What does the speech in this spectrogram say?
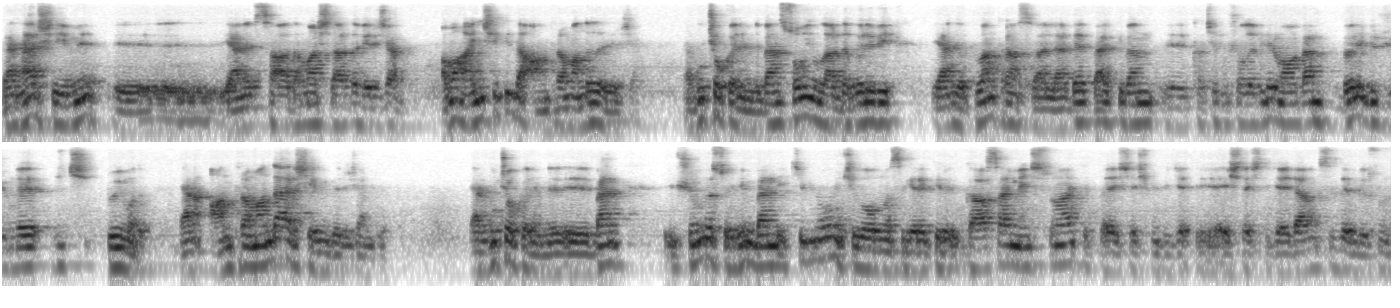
Ben her şeyimi e, yani sahada maçlarda vereceğim. Ama aynı şekilde antrenmanda da vereceğim. Ya bu çok önemli. Ben son yıllarda böyle bir yani yapılan transferlerde belki ben e, kaçırmış olabilirim ama ben böyle bir cümle hiç duymadım. Yani antrenmanda her şeyimi vereceğim diyor. Yani bu çok önemli. E, ben şunu da söyleyeyim. Ben de 2013 yılı olması gerekir. Galatasaray Manchester United'la eşleşti Ceyda. Siz de biliyorsunuz.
